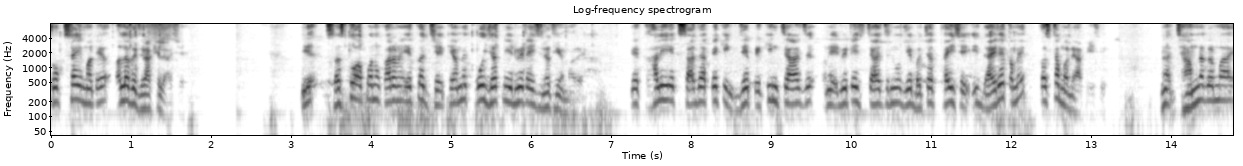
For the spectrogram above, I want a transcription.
ચોકસાઈ માટે અલગ જ રાખેલા છે. એ સસ્તું આપવાનું કારણ એક જ છે કે અમે કોઈ જાતની એડવર્ટાઇઝ નથી અમારે. કે ખાલી એક સાદા પેકિંગ જે પેકિંગ ચાર્જ અને એડવર્ટાઇઝ ચાર્જનું જે બચત થાય છે, એ ડાયરેક્ટ અમે કસ્ટમરને આપીએ છીએ. જામનગરમાં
